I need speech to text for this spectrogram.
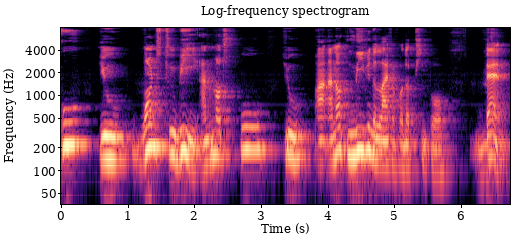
who you want to be and not who you are not living the life of other people, then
